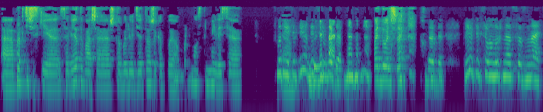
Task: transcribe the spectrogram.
э, практические советы ваши, чтобы люди тоже как бы ну, стремились. Э, Смотрите, прежде всего, да. Подольше. Да, да. Прежде всего нужно осознать,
